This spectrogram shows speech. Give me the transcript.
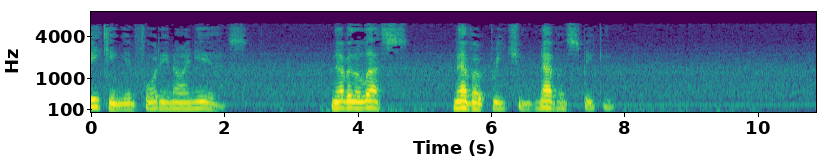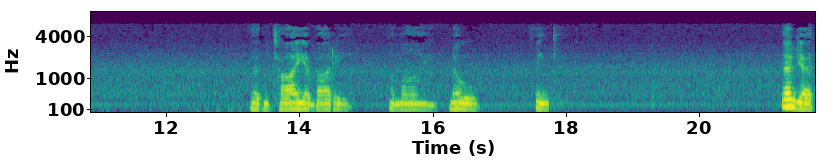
speaking in 49 years. Nevertheless, never preaching, never speaking. the entire body, a mind, no thinking. And yet,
